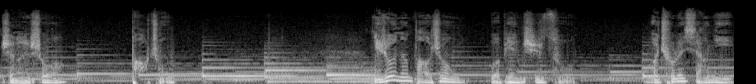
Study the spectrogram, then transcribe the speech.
只能说保重。你若能保重，我便知足。我除了想你，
